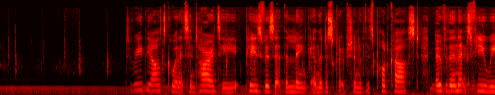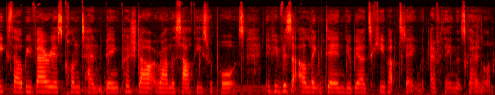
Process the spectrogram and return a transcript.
To read the article in its entirety, please visit the link in the description of this podcast. Over the next few weeks, there will be various content being pushed out around the Southeast Report. If you visit our LinkedIn, you'll be able to keep up to date with everything that's going on.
